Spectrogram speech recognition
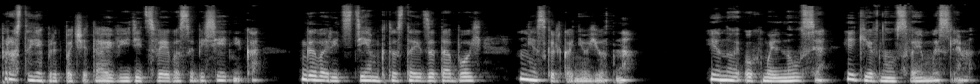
Просто я предпочитаю видеть своего собеседника. Говорить с тем, кто стоит за тобой, несколько неуютно». Иной ухмыльнулся и кивнул своим мыслям.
